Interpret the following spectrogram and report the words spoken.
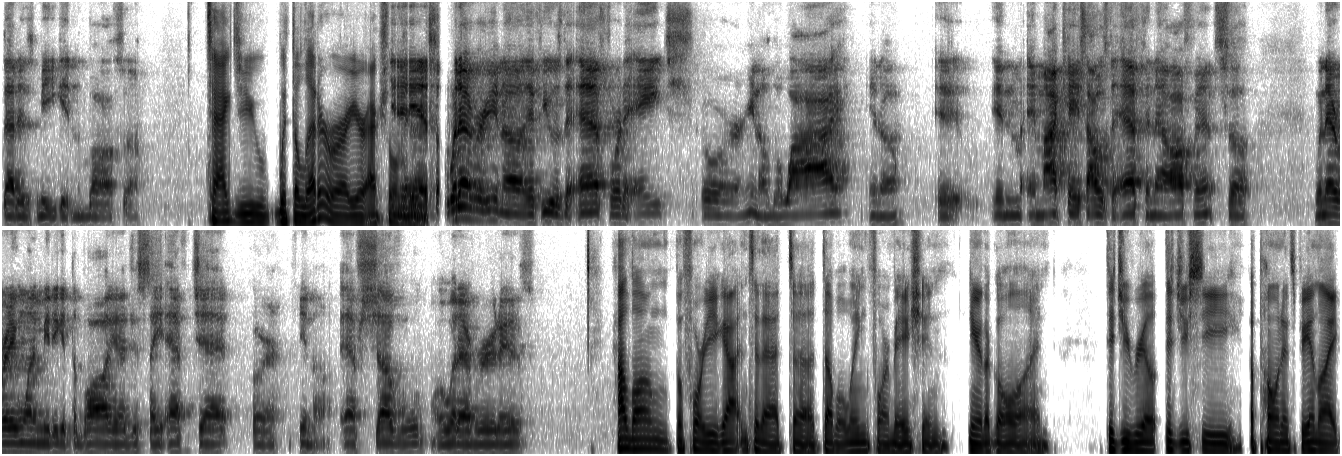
that is me getting the ball. So. Tagged you with the letter or your actual Yeah, name? yeah, so whatever, you know, if you was the F or the H or you know the Y, you know, it, in in my case, I was the F in that offense. So whenever they wanted me to get the ball, yeah, just say F jet or you know F shovel or whatever it is. How long before you got into that uh, double wing formation near the goal line did you real did you see opponents being like,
